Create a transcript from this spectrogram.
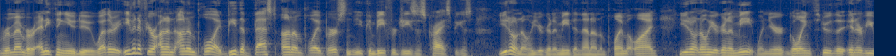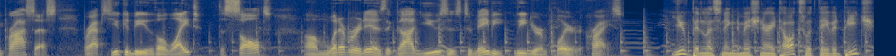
remember anything you do, whether even if you're un- unemployed, be the best unemployed person you can be for Jesus Christ because you don't know who you're going to meet in that unemployment line. You don't know who you're going to meet when you're going through the interview process. Perhaps you could be the light, the salt, um, whatever it is that God uses to maybe lead your employer to Christ. You've been listening to Missionary Talks with David Peach.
